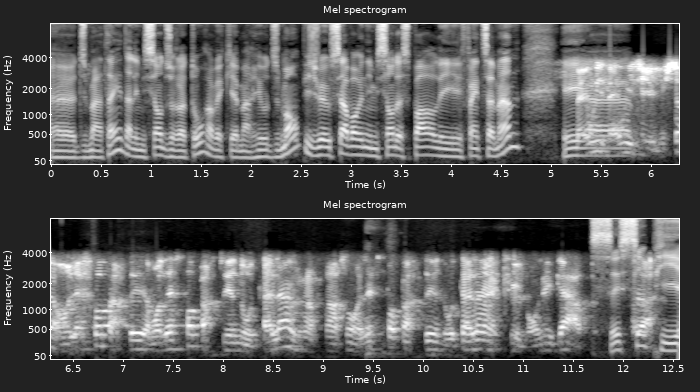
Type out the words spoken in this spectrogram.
du matin, dans l'émission du retour avec Mario Dumont. Puis je vais aussi avoir une émission de sport les fins de semaine. Et, ben oui, ben oui, j'ai vu ça. On laisse pas partir, on laisse pas partir nos talents, Jean-François. On laisse pas partir nos talents à Cube. On les garde. C'est ça. Puis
